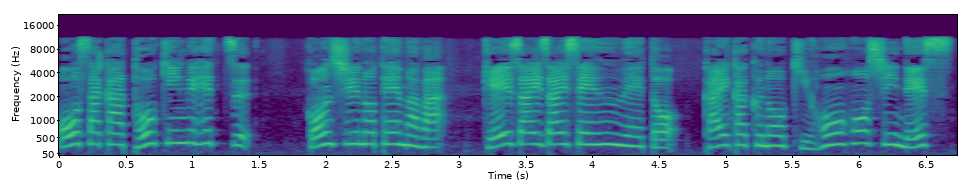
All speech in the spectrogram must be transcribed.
大阪トーキングヘッズ。今週のテーマは経済財政運営と改革の基本方針です。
